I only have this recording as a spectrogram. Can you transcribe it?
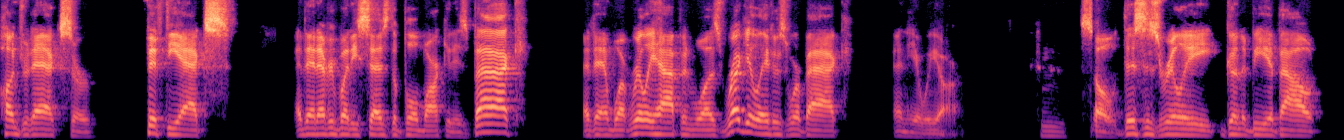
100x or 50x. And then everybody says the bull market is back. And then what really happened was regulators were back. And here we are. Hmm. So this is really going to be about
